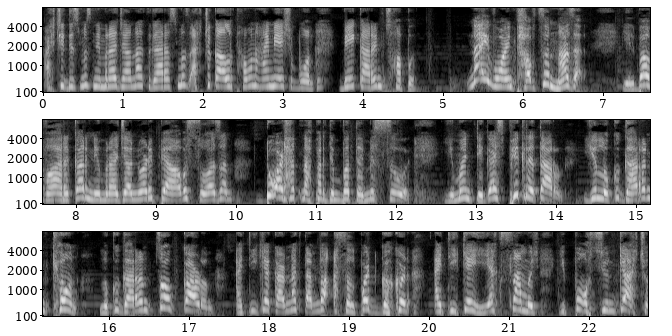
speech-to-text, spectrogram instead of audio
اسہِ چھِ دِژمٕژ نمرا جان اتھ گرس منٛز اسہِ چھُ کلہٕ تھاوُن ہمیشہٕ بۄن بیٚیہِ کرٕنۍ ژھۄپہٕ نَے وۄنۍ تھاو ژٕ نظر۔ ییٚلہِ بہٕ وارٕ کار نمرا جان یورٕ پیاوٕ سوزان ڈۄڈ ہتھ نفر دِمہٕ بہٕ تٔمِس سۭتۍ۔ یِمن تہِ گژھِ فِکرِ ترُن یہِ لُکہٕ گرن کھیوٚن لُکہٕ گرن ژوٚک کڑُن اتی کیٛاہ کڑنکھ تمہِ دۄہ اصل پٲٹھۍ گٔکھٕڑ اتی کیٛاہ یییکھ سمجھ یہِ پوٚژھ یُن کیٛاہ چھُ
